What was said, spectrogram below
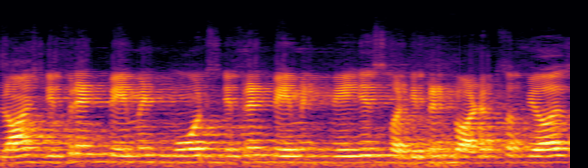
launch different payment modes, different payment pages for different products of yours.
